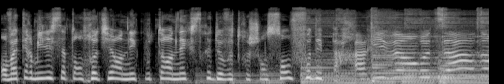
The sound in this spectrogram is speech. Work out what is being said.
On va terminer cet entretien en écoutant un extrait de votre chanson Faux départ. Arrivé en retard dans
